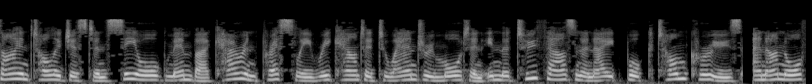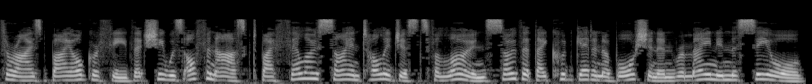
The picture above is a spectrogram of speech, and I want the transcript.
Scientologist and Sea Org member Karen Pressley recounted to Andrew Morton in the 2008 book Tom Cruise, an unauthorized biography that she was often asked by fellow Scientologists for loans so that they could get an abortion and remain in the Sea Org.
